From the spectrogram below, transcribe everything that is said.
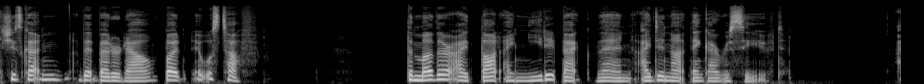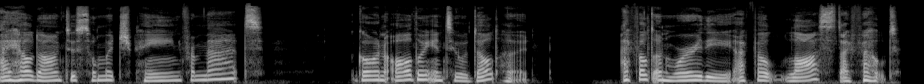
She's gotten a bit better now, but it was tough. The mother I thought I needed back then, I did not think I received. I held on to so much pain from that, going all the way into adulthood. I felt unworthy. I felt lost. I felt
